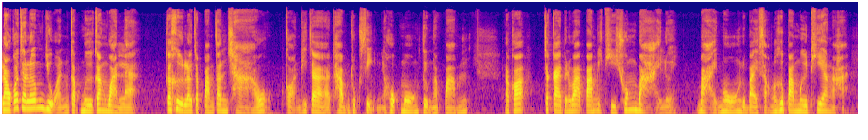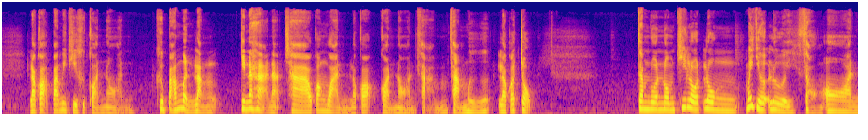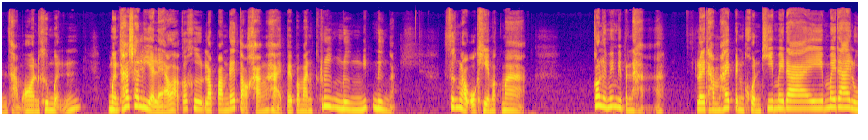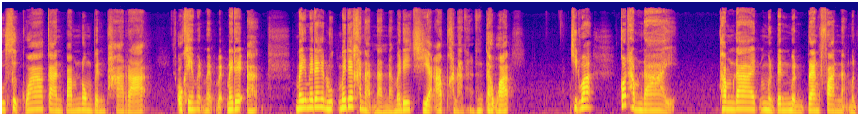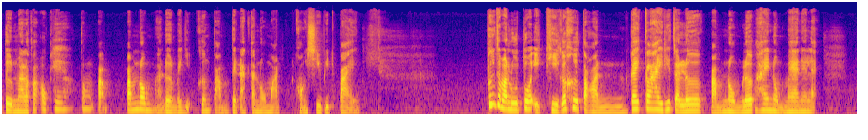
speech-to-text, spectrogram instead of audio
เราก็จะเริ่มหยวนกับมือกลางวันแหละ ก็คือเราจะปั๊มตอนเช้า ก่อนที่จะทำทุกสิ่งหกโมงตื่นมาปั๊ม แล้วก็จะกลายเป็นว่าปั๊มอีกทีช่วงบ่ายเลย บ่ายโมงหรือบ่ายสองก็คือปั๊มมือเที่ยงอะค่ะ แล้วก็ปั๊มอีกทีคือก่อนนอน คือปั๊มเหมือนหลังกินอาหารอะเช้ากลางวัน แล้วก็ก่อนนอนสามสามมื้อ แล้วก็จบจำนวนนมที่ลดลงไม่เยอะเลยสองออนสามออนคือเหมือน เหมือนถ้าเฉลี่ยแล้วอะก็คือเราปั๊มได้ต่อครั้งหายไปประมาณครึ่งหนึ่งนิดนึงอะซึ่งเราโอเคมาก ก็เลยไม่มีปัญหา เลยทำให้เป็นคนที่ไม่ได้ไม่ได้รู้สึกว่าการปั๊มนมเป็นภาระ โอเคไม่ไม่ไม่ได้อะไม่ไม่ได้รู้ไม่ได้ขนาดนั้นนะไม่ได้เชียร์อัพขนาดนั้น แต่ว่า คิดว่าก็ทำได้ทำได้เหมือนเป็นเหมือนแปรงฟันอะเหมือนตื่นมาแล้วก็โอเค ต้องปั๊มปั๊มนมอะเดินไปหยิบเครื่องปั๊มเป็นอัตโนมัติของชีวิตไป เพิ่งจะมารู้ตัวอีกทีก็คือตอนใกล้ ๆ ที่จะเลิกปั๊มนมเลิกให้นมแม่นี่แหละ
